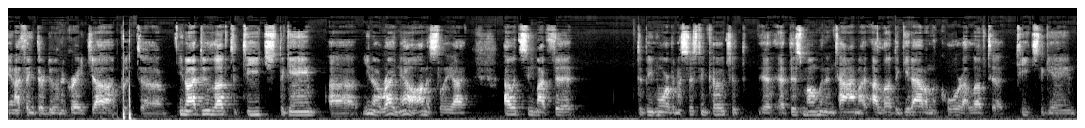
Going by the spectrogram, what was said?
and I think they're doing a great job. But uh, you know, I do love to teach the game. Uh, you know, right now, honestly, I I would see my fit to be more of an assistant coach at at this moment in time. I, I love to get out on the court. I love to teach the game.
